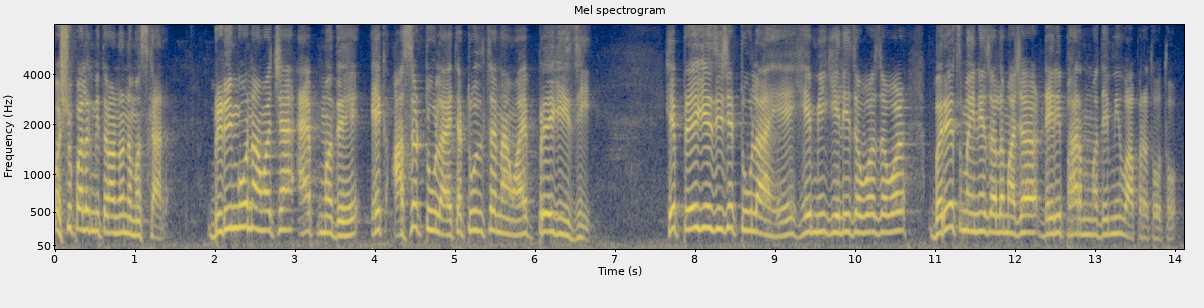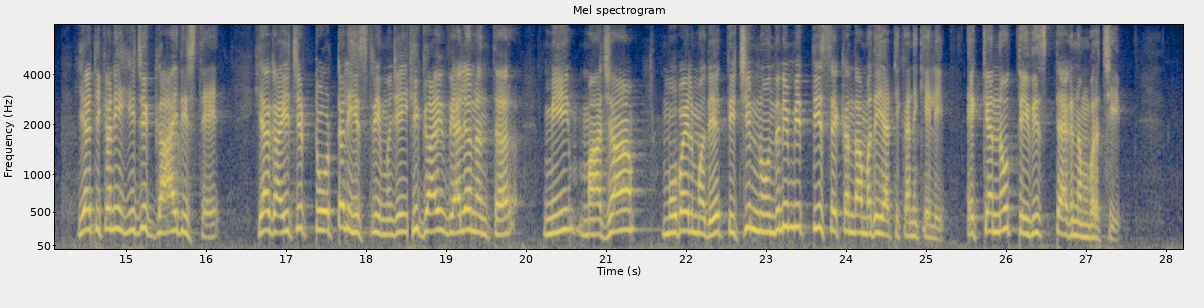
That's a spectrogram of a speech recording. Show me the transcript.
पशुपालक मित्रांनो नमस्कार. ब्रिडिंगो नावाच्या ॲपमध्ये एक असं टूल आहे त्या टूलचं नाव आहे प्रेग इझी हे प्रेग इझी जे टूल आहे हे मी गेली जवळजवळ बरेच महिने झालं माझ्या डेअरी फार्ममध्ये मी वापरत होतो. या ठिकाणी ही जी गाय दिसते ह्या गायीची टोटल हिस्ट्री म्हणजे ही गाय व्याल्यानंतर मी माझ्या मोबाईलमध्ये तिची नोंदणी मी तीस सेकंदामध्ये या ठिकाणी केली. एक्क्याण्णव तेवीस टॅग नंबरची.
